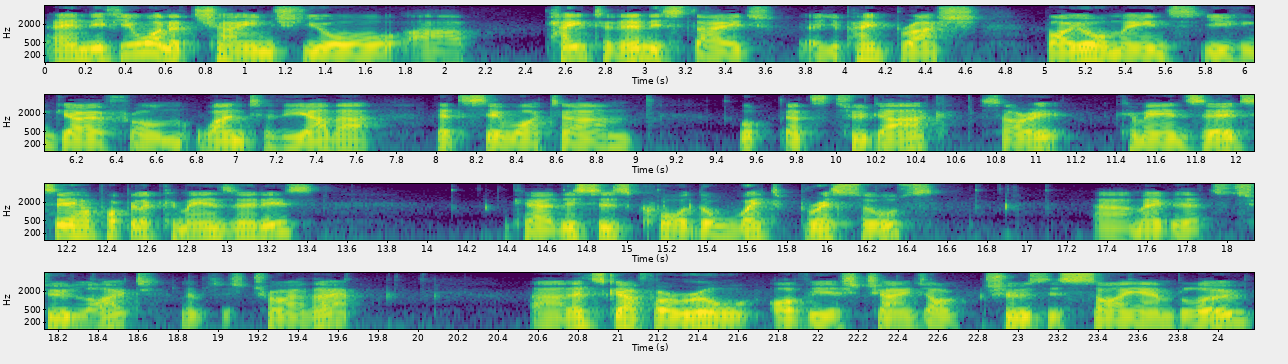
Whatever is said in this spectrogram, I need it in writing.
And if you want to change your uh, paint at any stage, uh, your paintbrush, by all means, you can go from one to the other. Let's see what, um, whoop, that's too dark, sorry, Command Z. See how popular Command Z is? Okay, this is called the wet bristles. Uh, maybe that's too light. Let's just try that. Uh, let's go for a real obvious change. I'll choose this cyan blue.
